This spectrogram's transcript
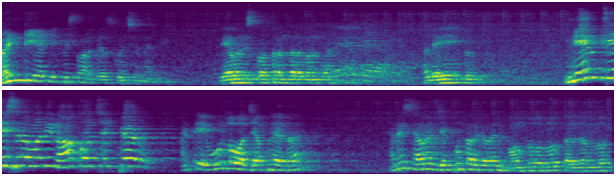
రండి అని చెప్పేసి వాళ్ళు తెలుసుకొచ్చిందండి దేవుని స్తోత్రం కలుగునుగా లేదు నేను చేసినవన్నీ నాతో చెప్పాడు అంటే ఊర్లో వాళ్ళు చెప్పలేదా? అనేసి ఎవరైనా చెప్పుంటారు కదండి బంధువులు తల్లిదండ్రులు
